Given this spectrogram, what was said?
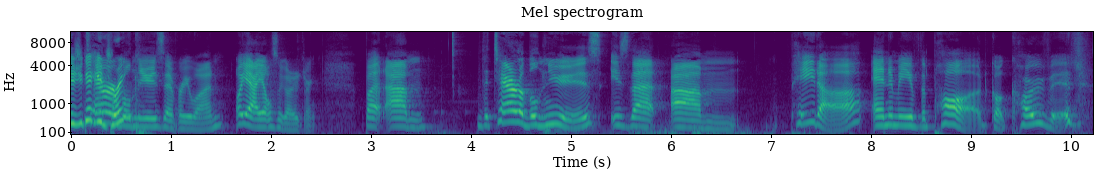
Did you get your terrible drink? news, everyone. Oh yeah, I also got a drink. But um, the terrible news is that um, Peter, enemy of the pod, got COVID.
